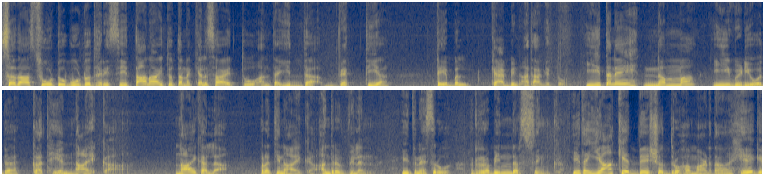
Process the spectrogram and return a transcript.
ಸದಾ ಸೂಟು ಬೂಟು ಧರಿಸಿ ತಾನಾಯಿತು ತನ್ನ ಕೆಲಸ ಆಯ್ತು ಅಂತ ಇದ್ದ ವ್ಯಕ್ತಿಯ ಟೇಬಲ್, ಕ್ಯಾಬಿನ್ ಅದಾಗಿತ್ತು. ಈತನೇ ನಮ್ಮ ಈ ವಿಡಿಯೋದ ಕಥೆಯ ನಾಯಕ. ನಾಯಕ ಅಲ್ಲ, ಪ್ರತಿನಾಯಕ, ಅಂದ್ರೆ ವಿಲನ್. ಈತನ ಹೆಸರು ರವೀಂದರ್ ಸಿಂಗ್. ಈತ ಯಾಕೆ ದೇಶದ್ರೋಹ ಮಾಡ್ದ, ಹೇಗೆ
